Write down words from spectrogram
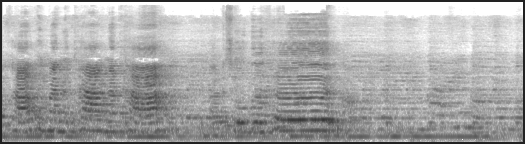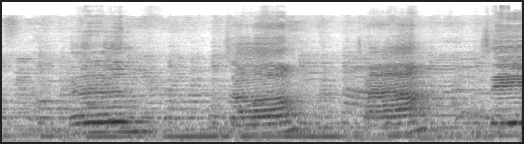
กขาขึ้นมาหนึ่งข้างนะคะชูมือขึ้นหนึ่งสองสามสี่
